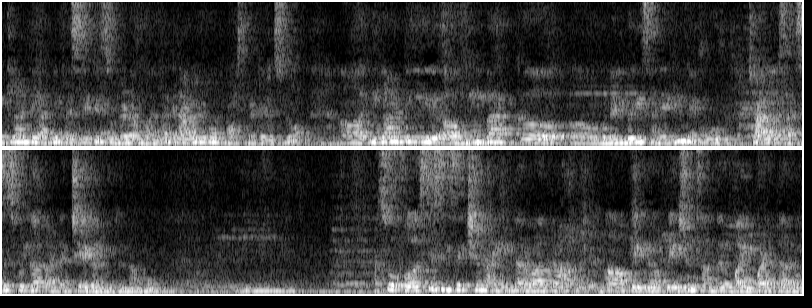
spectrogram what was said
ఇట్లాంటి అన్ని ఫెసిలిటీస్ ఉండడం వల్ల గ్రావిడ్ హోమ్ హాస్పిటల్స్లో ఇలాంటి వీబ్యాక్ డెలివరీస్ అనేవి మేము చాలా సక్సెస్ఫుల్గా కండక్ట్ చేయగలుగుతున్నాము. సో ఫస్ట్ సి సెక్షన్ అయిన తర్వాత పేషెంట్స్ అందరూ భయపడతారు.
